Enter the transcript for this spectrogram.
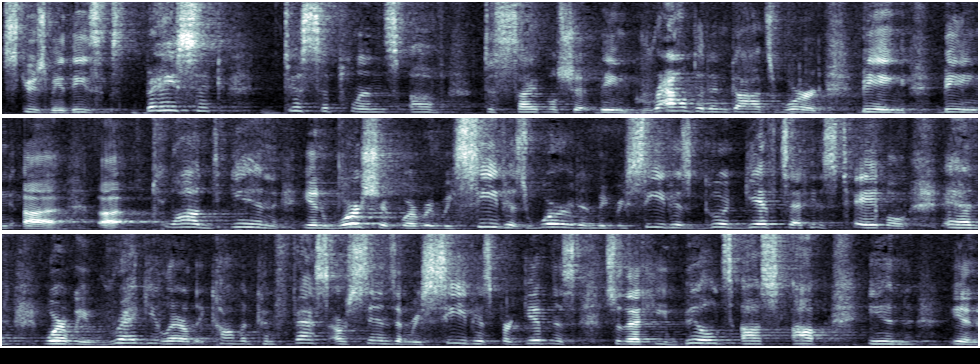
excuse me, these basic disciplines of discipleship, being grounded in God's word, being, being uh, uh, plugged in in worship where we receive his word and we receive his good gifts at his table, and where we regularly come and confess our sins and receive his forgiveness so that he builds us up in, in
